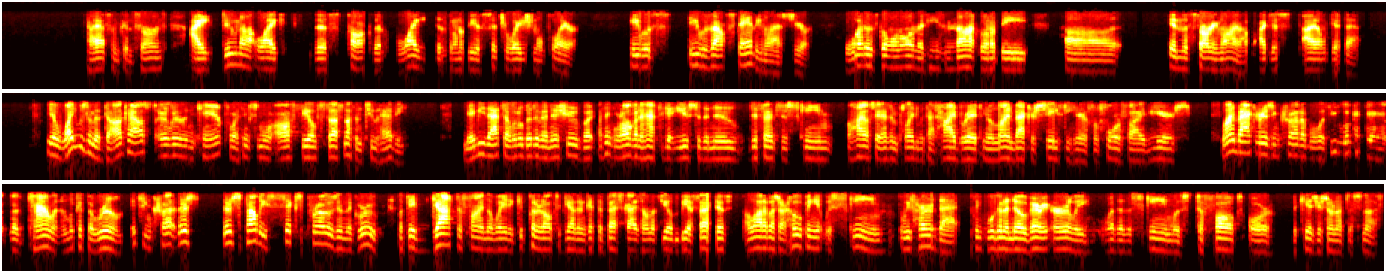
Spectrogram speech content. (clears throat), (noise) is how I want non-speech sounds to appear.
I have some concerns. I do not like this talk that White is going to be a situational player. He was he was outstanding last year. What is going on that he's not going to be uh, in the starting lineup? I just I don't get that. Yeah, White was in the doghouse earlier in camp for I think some more off-field stuff. Nothing too heavy. Maybe that's a little bit of an issue, but I think we're all going to have to get used to the new defensive scheme. Ohio State hasn't played with that hybrid, you know, linebacker safety here for four or five years. Linebacker is incredible. If you look at the the talent and look at the room, it's incredible. There's there's probably six pros in the group, but they've got to find a way to put it all together and get the best guys on the field and be effective. A lot of us are hoping it was scheme. We've heard that. I think we're going to know very early whether the scheme was to fault or the kids just aren't up to snuff.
